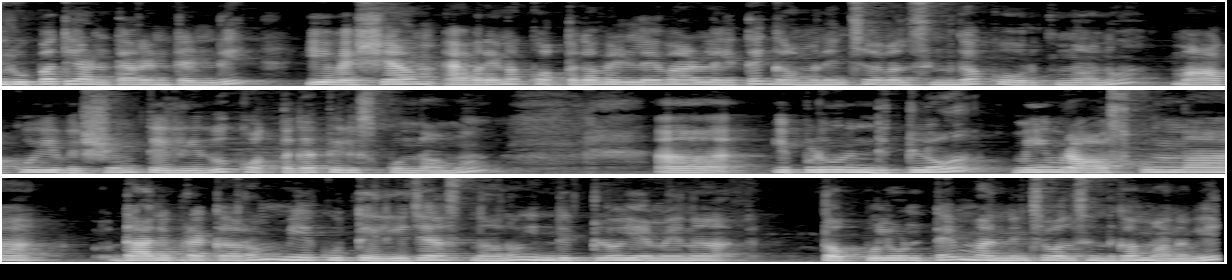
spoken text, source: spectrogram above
తిరుపతి అంటారంటండి. ఈ విషయం ఎవరైనా కొత్తగా వెళ్ళే వాళ్ళైతే గమనించవలసిందిగా కోరుతున్నాను. మాకు ఈ విషయం తెలియదు కొత్తగా తెలుసుకున్నాము. ఇప్పుడు ఇందుట్లో మేము రాసుకున్న దాని ప్రకారం మీకు తెలియజేస్తున్నాను. ఇందుట్లో ఏమైనా తప్పులు ఉంటే మన్నించవలసిందిగా మనవి.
